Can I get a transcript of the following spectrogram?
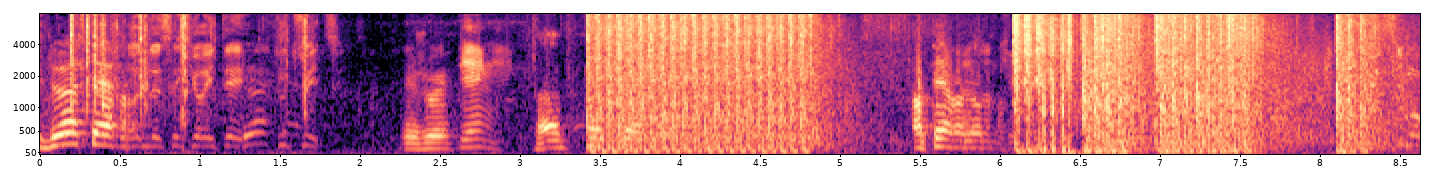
Deux à terre. Zone de sécurité. Tout de suite. Bien joué. Bien. Ah. À terre, un La autre. zone qui est- Merci mon coup.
